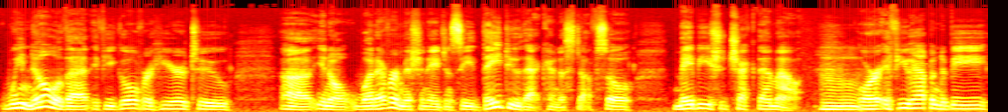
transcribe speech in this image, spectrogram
we know that if you go over here to uh, you know, whatever mission agency, they do that kind of stuff. So maybe you should check them out. Or if you happen to be,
